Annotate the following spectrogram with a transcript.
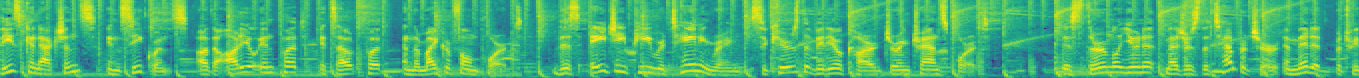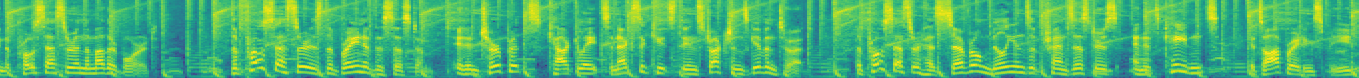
These connections, in sequence, are the audio input, its output, and the microphone port. This AGP retaining ring secures the video card during transport. This thermal unit measures the temperature emitted between the processor and the motherboard. The processor is the brain of the system. It interprets, calculates, and executes the instructions given to it. The processor has several millions of transistors, and its cadence, its operating speed,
